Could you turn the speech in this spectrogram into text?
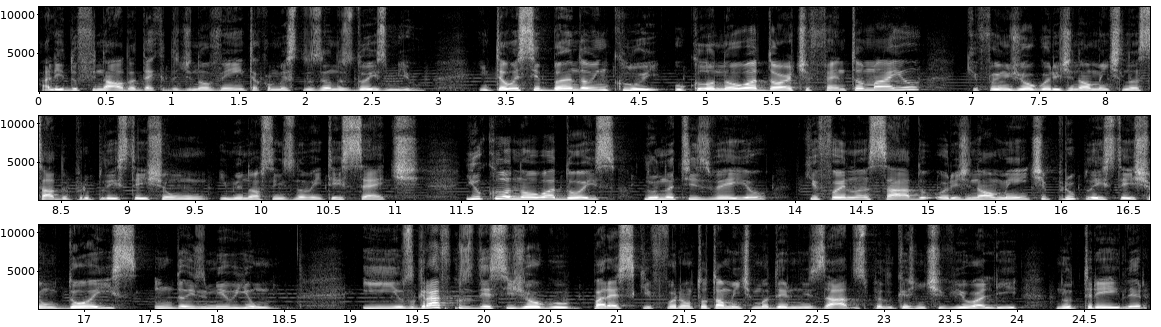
ali do final da década de 90, começo dos anos 2000. Então esse bundle inclui o Clonoa Dort Phantomile, que foi um jogo originalmente lançado para o PlayStation 1 em 1997, e o Clonoa 2 Lunatis Veil, que foi lançado originalmente para o PlayStation 2 em 2001. E os gráficos desse jogo parece que foram totalmente modernizados pelo que a gente viu ali no trailer,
